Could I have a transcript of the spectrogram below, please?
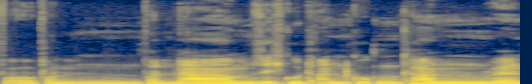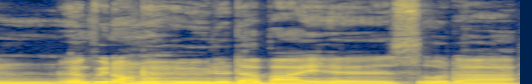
von, von Namen sich gut angucken kann, wenn irgendwie noch eine Höhle dabei ist oder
